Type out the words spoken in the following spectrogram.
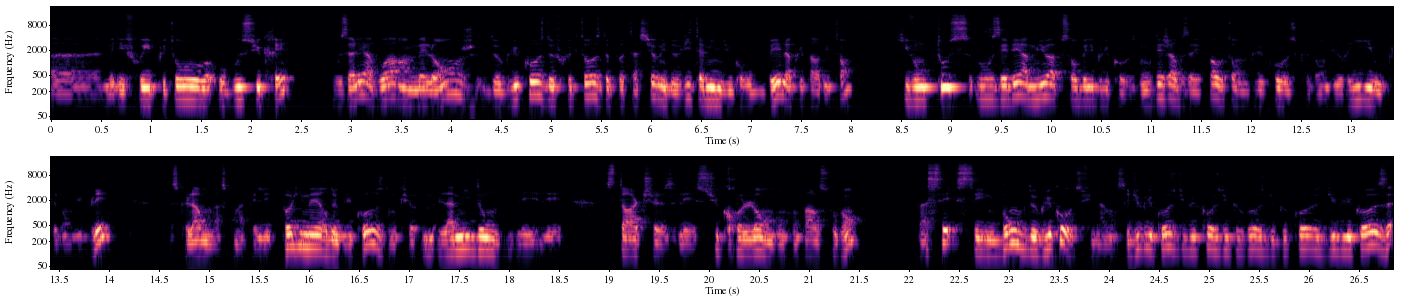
mais des fruits plutôt au goût sucré, vous allez avoir un mélange de glucose, de fructose, de potassium et de vitamines du groupe B la plupart du temps, qui vont tous vous aider à mieux absorber le glucose. Donc déjà, vous n'avez pas autant de glucose que dans du riz ou que dans du blé, parce que là, on a ce qu'on appelle les polymères de glucose, donc euh, l'amidon, les, starches, les sucres lents dont on parle souvent, bah c'est une bombe de glucose finalement. C'est du glucose, du glucose, du glucose, du glucose, du glucose,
